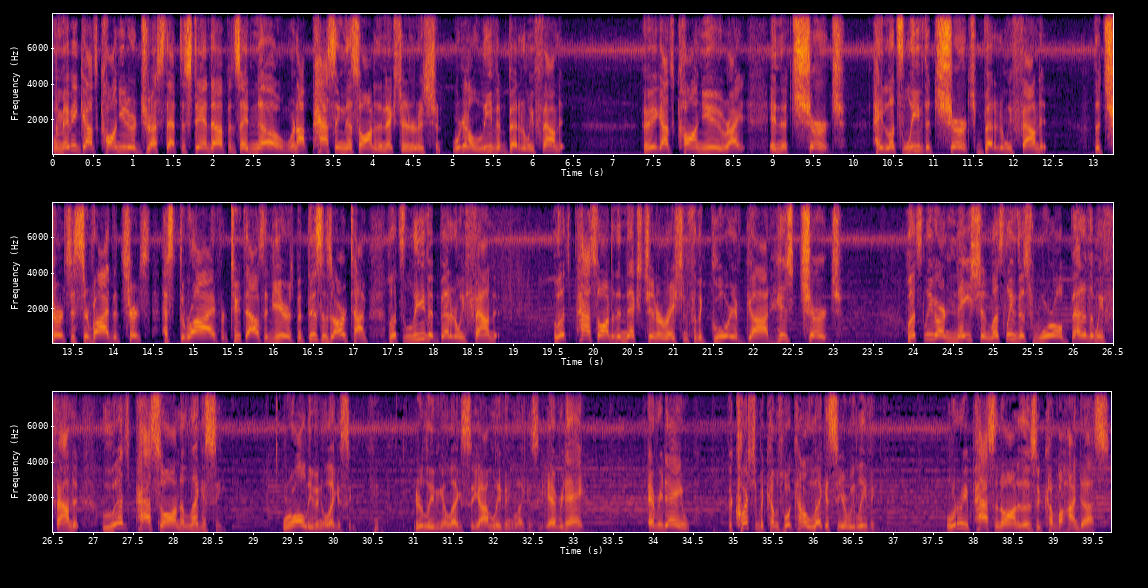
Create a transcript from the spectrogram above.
And maybe God's calling you to address that, to stand up and say, No, we're not passing this on to the next generation. We're going to leave it better than we found it. Maybe God's calling you, right, in the church. Hey, let's leave the church better than we found it. The church has survived, the church has thrived for 2,000 years, but this is our time. Let's leave it better than we found it. Let's pass on to the next generation for the glory of God, His church. Let's leave our nation, let's leave this world better than we found it. Let's pass on a legacy. We're all leaving a legacy. You're leaving a legacy. I'm leaving a legacy every day. Every day, the question becomes what kind of legacy are we leaving? What are we passing on to those who come behind us?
